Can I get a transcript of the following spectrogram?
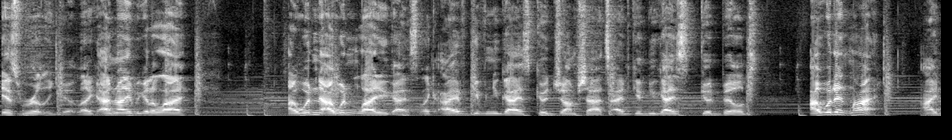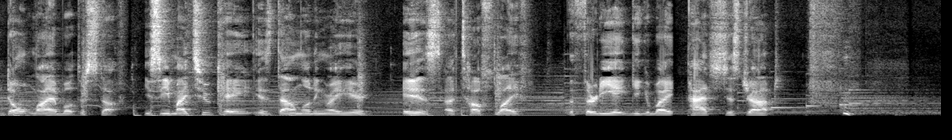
is really good. Like I'm not even gonna lie. I wouldn't I wouldn't lie to you guys. Like I've given you guys good jump shots. I've given you guys good builds. I wouldn't lie. I don't lie about this stuff. You see my 2K is downloading right here. It is a tough life. The 38 gigabyte patch just dropped.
